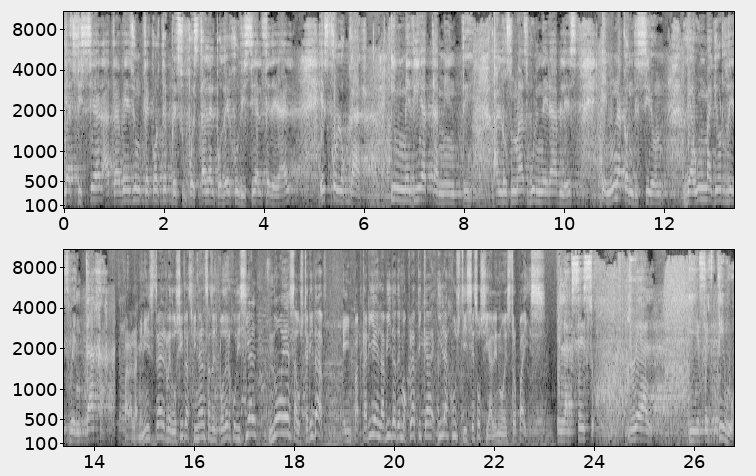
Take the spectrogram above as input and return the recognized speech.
de asfixiar a través de un recorte presupuestal al Poder Judicial Federal es colocar inmediatamente a los más vulnerables en una condición de aún mayor desventaja. Para la ministra, el reducir las finanzas del Poder Judicial no es austeridad e impactaría en la vida democrática y la justicia social en nuestro país. El acceso real y efectivo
